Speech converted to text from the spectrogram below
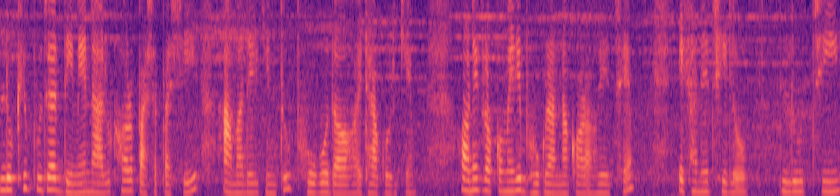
লক্ষ্মী পূজার দিনে নাড়ু খাওয়ার পাশাপাশি আমাদের কিন্তু ভোগও দেওয়া হয় ঠাকুরকে। অনেক রকমেরই ভোগ রান্না করা হয়েছে। এখানে ছিল লুচি,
